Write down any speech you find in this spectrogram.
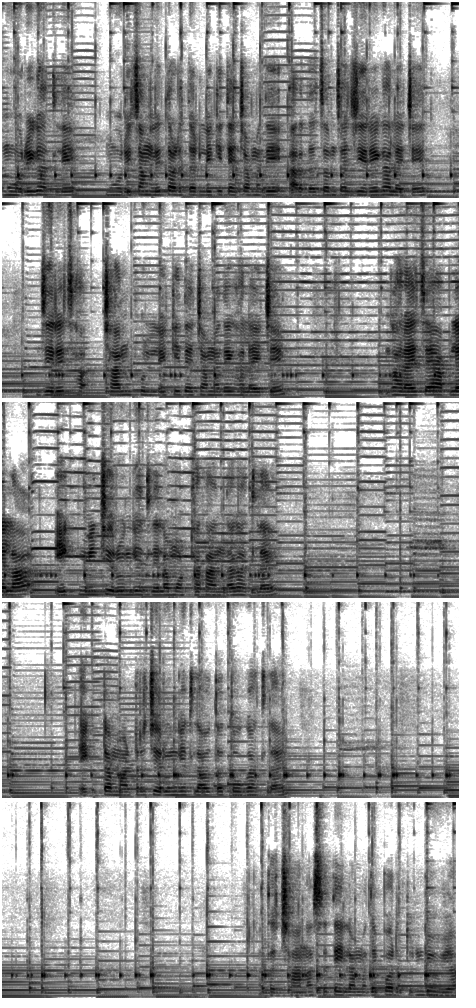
मोहरी घातले मोहरी चांगली तडतडली की त्याच्यामध्ये अर्धा चमचा जिरे घालायचे आहेत. जिरे छा छान फुलले की त्याच्यामध्ये घालायचे. घालायचं आहे आपल्याला एक मी चिरून घेतलेला मोठा कांदा घातला आहे एक टमाटर चिरून घेतला होता तो घातला आहे छान असं तेलामध्ये परतून घेऊया.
